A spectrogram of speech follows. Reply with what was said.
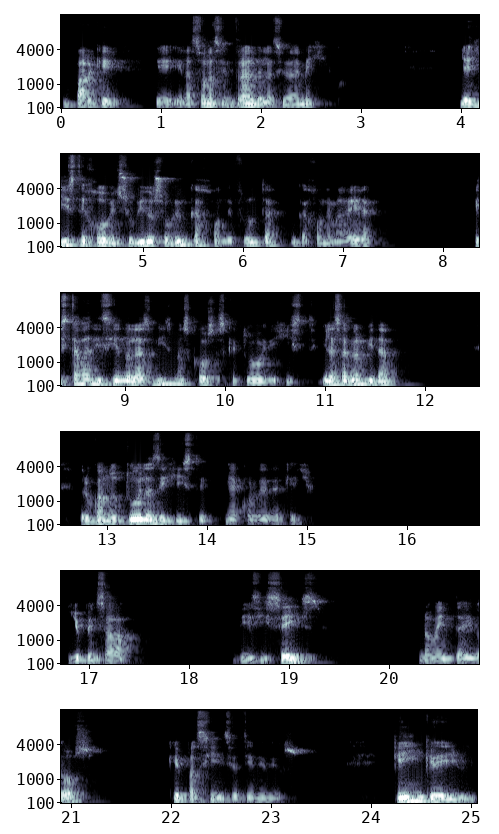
un parque eh, en la zona central de la Ciudad de México. Y allí este joven, subido sobre un cajón de fruta, un cajón de madera, estaba diciendo las mismas cosas que tú hoy dijiste y las había olvidado. Pero cuando tú las dijiste, me acordé de aquello. Y yo pensaba, 16, 92, qué paciencia tiene Dios. Qué increíble.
